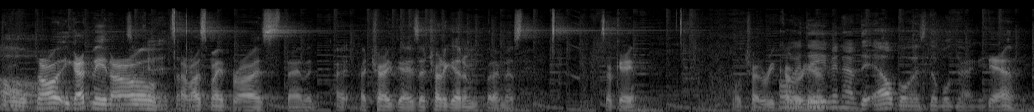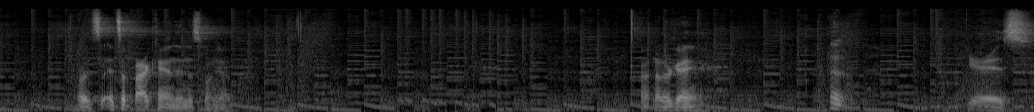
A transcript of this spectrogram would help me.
Oh, no, he got me. No, okay, it's I lost my bras. Damn it. I, I tried, guys. I tried to get him, but I missed. It's okay. We'll try to recover Oh, recover they here. even have the elbow as double dragon. Yeah. Well, it's, it's a backhand in this one, yeah. Uh, Another guy. Oh, Yes.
